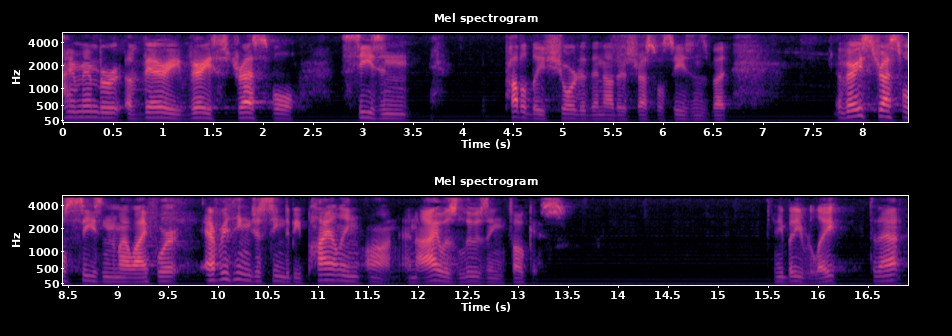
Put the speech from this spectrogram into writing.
I remember a very, very stressful season, probably shorter than other stressful seasons, but a very stressful season in my life where everything just seemed to be piling on and I was losing focus. Anybody relate to that?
